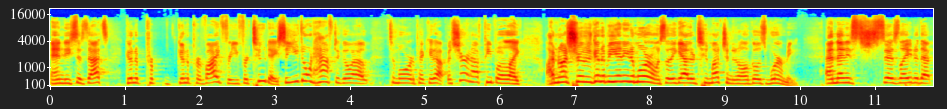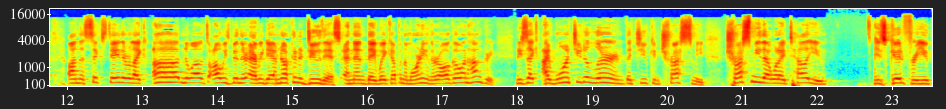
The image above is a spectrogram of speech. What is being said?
And he says that's going to, pro- going to provide for you for two days. So you don't have to go out tomorrow to pick it up. And sure enough, people are like, I'm not sure there's going to be any tomorrow. And so they gather too much and it all goes wormy. And then it says later that on the sixth day, they were like, oh, no, well, it's always been there every day. I'm not going to do this. And then they wake up in the morning and they're all going hungry. And he's like, I want you to learn that you can trust me. Trust me that what I tell you is good for you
